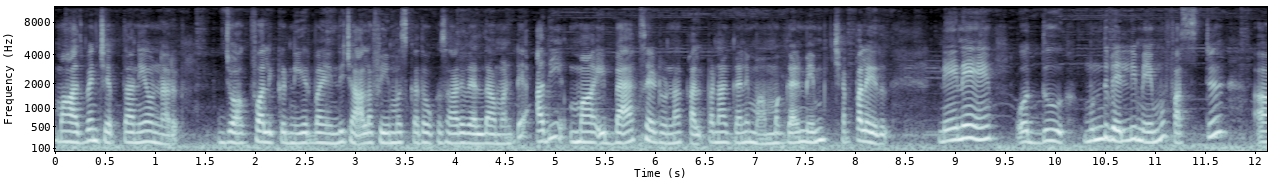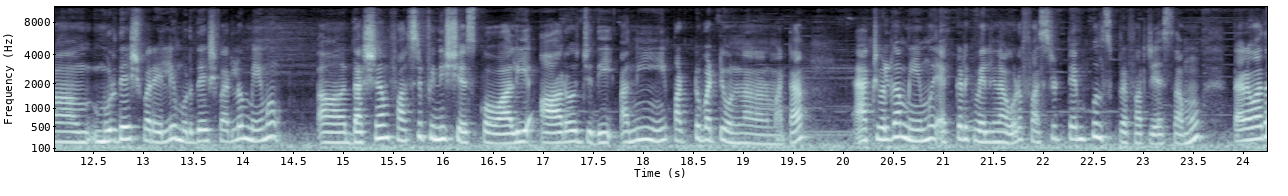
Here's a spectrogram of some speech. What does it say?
మా హస్బెండ్ చెప్తానే ఉన్నారు. జాగ్ ఫాల్ ఇక్కడ నియర్ బై ఉంది చాలా ఫేమస్ కదా ఒకసారి వెళ్దామంటే. అది మా ఈ బ్యాక్ సైడ్ ఉన్న కల్పనకు కానీ మా అమ్మకు కానీ మేము చెప్పలేదు. నేనే వద్దు ముందు వెళ్ళి మేము ఫస్ట్ మురుదేశ్వర్ వెళ్ళి మురుదేశ్వర్లో మేము దర్శనం ఫస్ట్ ఫినిష్ చేసుకోవాలి ఆ రోజుది అని పట్టుబట్టి ఉన్నాను అనమాట యాక్చువల్గా మేము ఎక్కడికి వెళ్ళినా కూడా ఫస్ట్ టెంపుల్స్ ప్రిఫర్ చేస్తాము. తర్వాత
